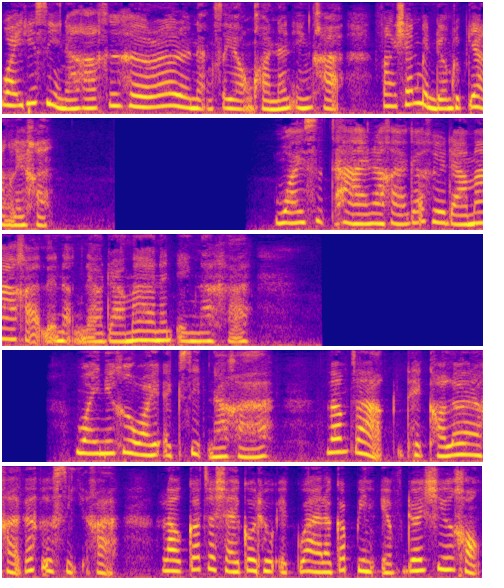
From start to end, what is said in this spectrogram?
ไว้ที่ 4 นะคะ คือ Horror หรือหนังสยองขวัญนนั่นเองค่ะ ฟังก์ชันเหมือนเดิมทุกอย่างเลยค่ะ ไว้สุดท้ายนะคะก็คือดราม่าค่ะ หรือหนังแนวดราม่านั่นเองนะคะไว้นี้คือไว้ exit นะคะ เริ่มจาก text color นะคะ ก็คือสีค่ะ เราก็จะใช้ go to x y แล้วก็ pin f ด้วยชื่อของ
